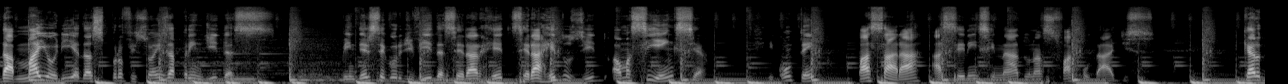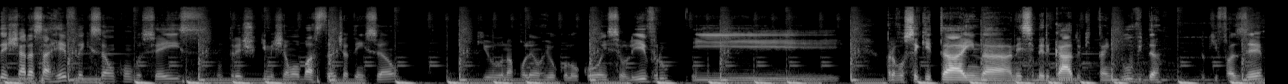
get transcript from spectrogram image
da maioria das profissões aprendidas. Vender seguro de vida será, será reduzido a uma ciência e, com o tempo, passará a ser ensinado nas faculdades. Quero deixar essa reflexão com vocês, um trecho que me chamou bastante atenção, que o Napoleão Hill colocou em seu livro. E para você que está ainda nesse mercado, que está em dúvida do que fazer,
